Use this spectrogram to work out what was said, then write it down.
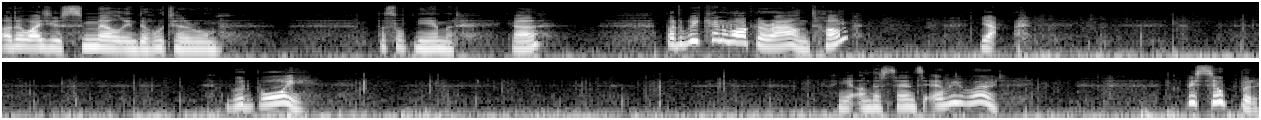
Otherwise you smell in the hotel room. Dat wordt niet gell? But we can walk around, come? Yeah. Good boy. He understands every word. Be super.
